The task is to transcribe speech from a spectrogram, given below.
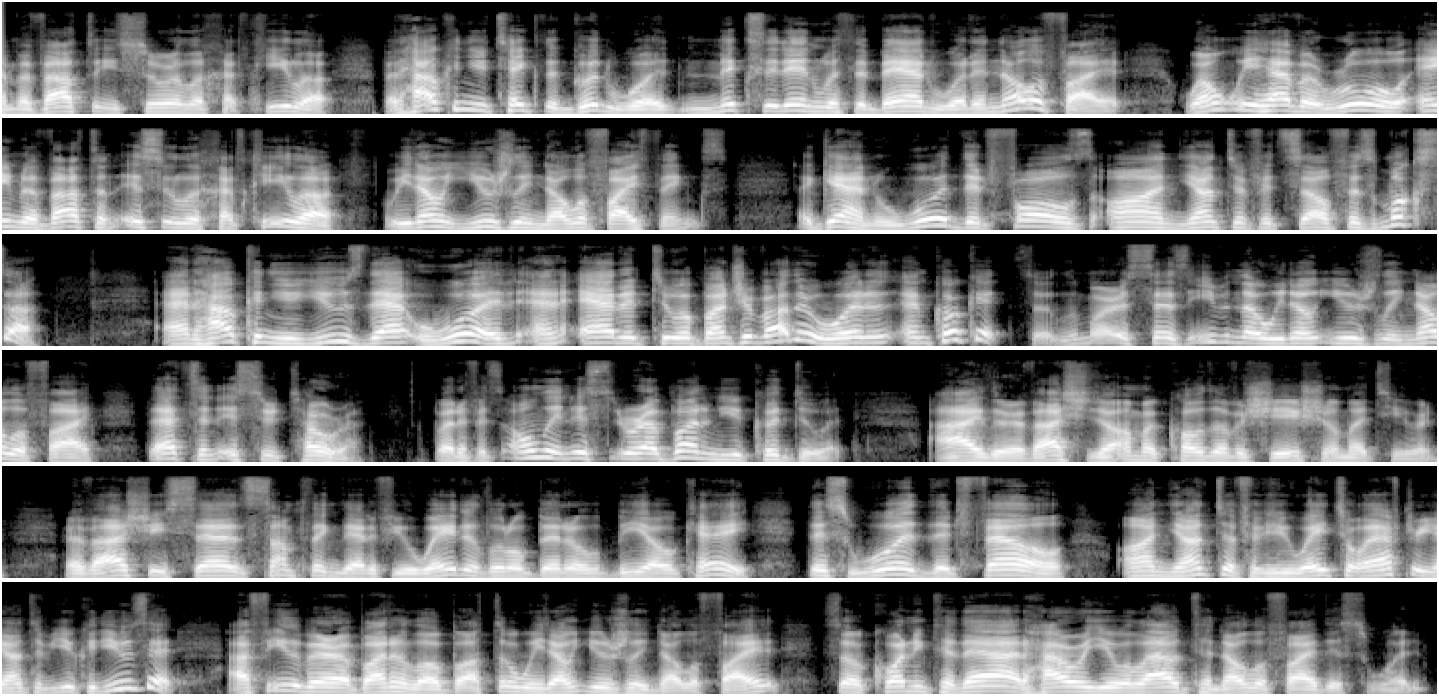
how can you take the good wood, mix it in with the bad wood, and nullify it? Won't we have a rule, we don't usually nullify things? Again, wood that falls on Yantif itself is muksa. And how can you use that wood and add it to a bunch of other wood and cook it? So Lumara says, even though we don't usually nullify, that's an Isser Torah. But if it's only an Isser Rabbanan, you could do it. Either Rav Ashi says something that if you wait a little bit, it'll be okay. This wood that fell on Yantif, if you wait till after Yantif, you could use it. We don't usually nullify it. So according to that, how are you allowed to nullify this wood?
